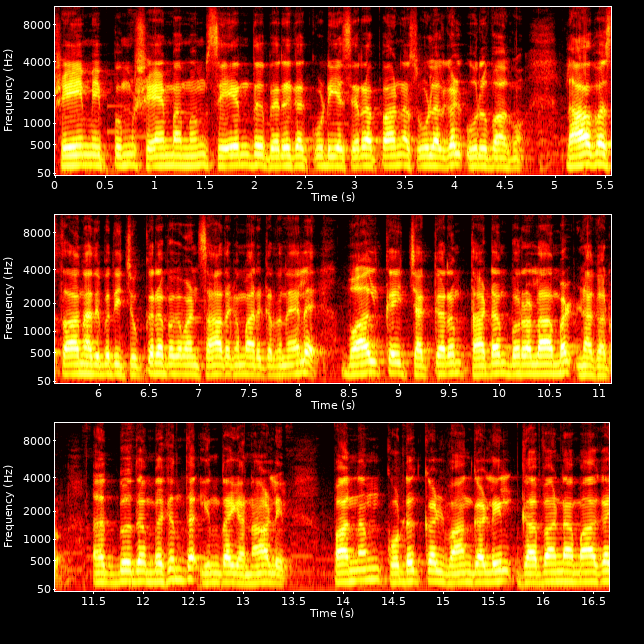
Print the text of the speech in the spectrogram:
ஷேமிப்பும் ஷேமமும் சேர்ந்து பெருகக்கூடிய சிறப்பான சூழல்கள் உருவாகும். லாபஸ்தானாதிபதி சுக்கர பகவான் சாதகமாக இருக்கிறதுனால வாழ்க்கை சக்கரம் தடம் புரளாமல் நகரும். அற்புதம் மிகுந்த இன்றைய நாளில் பணம் கொடுக்கல் வாங்கலில் கவனமாக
